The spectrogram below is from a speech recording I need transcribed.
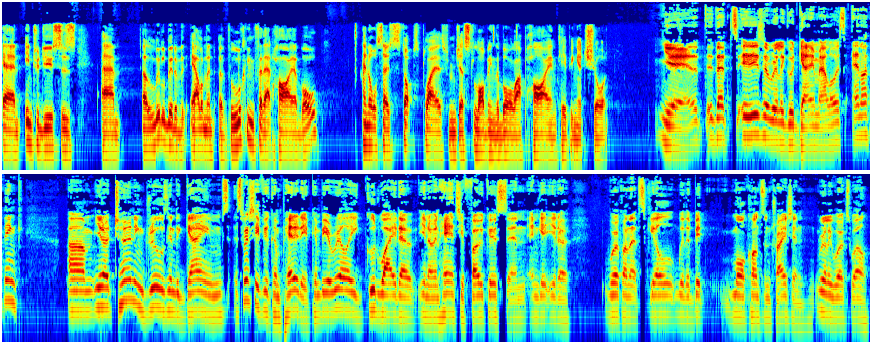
um, introduces um, a little bit of element of looking for that higher ball and also stops players from just lobbing the ball up high and keeping it short. Yeah, that's it is a really good game, Alois, and I think um, you know turning drills into games, especially if you're competitive, can be a really good way to you know enhance your focus and and get you to work on that skill with a bit more concentration. really works well.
